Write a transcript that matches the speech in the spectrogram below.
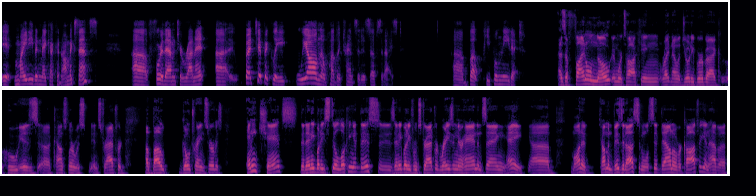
it might even make economic sense uh, for them to run it. Uh, but typically, we all know public transit is subsidized, uh, but people need it. As a final note, and we're talking right now with Jo-Dee Burbach, who is a counselor in Stratford, about GO Train service. Any chance that anybody's still looking at this? Is anybody from Stratford raising their hand and saying, "Hey, uh, want to come and visit us, and we'll sit down over coffee and have a,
